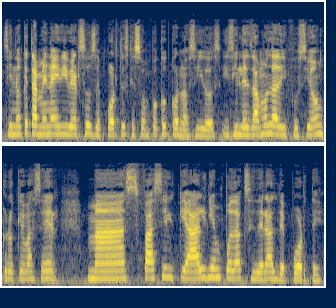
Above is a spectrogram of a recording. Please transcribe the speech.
sino que también hay diversos deportes que son poco conocidos y si les damos la difusión creo que va a ser más fácil que alguien pueda acceder al deporte.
